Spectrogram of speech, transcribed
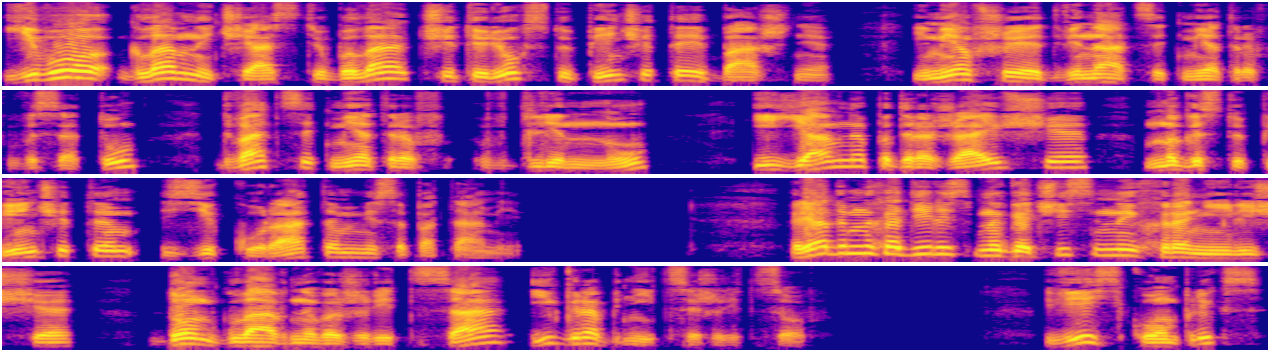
Его главной частью была четырехступенчатая башня, имевшая 12 метров в высоту, 20 метров в длину и явно подражающая многоступенчатым зиккуратам Месопотамии. Рядом находились многочисленные хранилища, дом главного жреца и гробница жрецов. Весь комплекс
